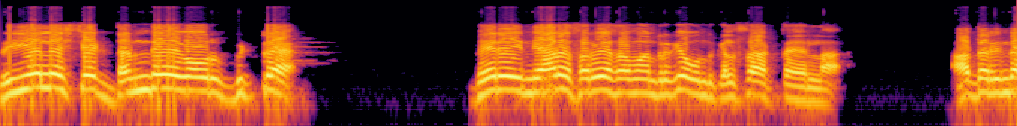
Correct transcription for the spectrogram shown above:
ರಿಯಲ್ ಎಸ್ಟೇಟ್ ದಂಧೆ ಅವ್ರು ಬಿಟ್ರೆ ಬೇರೆ ಇನ್ಯಾರ ಸರ್ವೆ ಸಾಮಾನ್ಯರಿಗೆ ಒಂದು ಕೆಲಸ ಆಗ್ತಾ ಇಲ್ಲ. ಆದ್ದರಿಂದ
